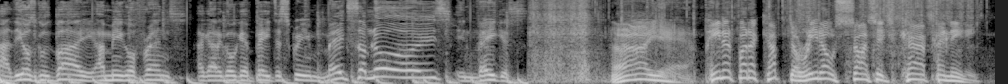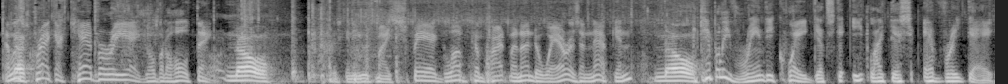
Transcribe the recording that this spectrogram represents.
Adios, goodbye, amigo friends. I gotta go get paid to scream, make some noise in Vegas. Oh, yeah. Peanut butter cup Dorito sausage car panini. And let's crack a Cadbury egg over the whole thing. No. Just gonna use my spare glove compartment underwear as a napkin. No. I can't believe Randy Quaid gets to eat like this every day.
